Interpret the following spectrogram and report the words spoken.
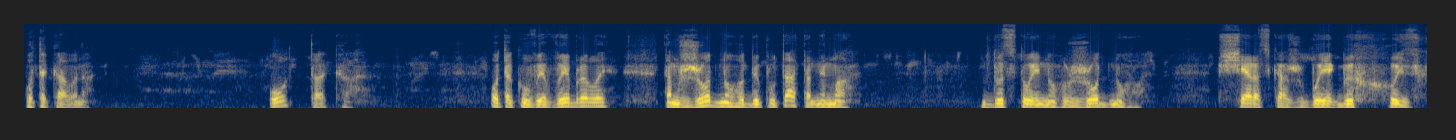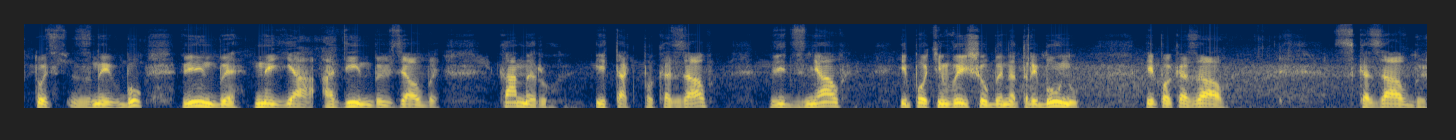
Отака вона. Отака. Отаку ви вибрали. Там жодного депутата нема. Достойного жодного. Ще раз кажу, бо якби хоч хтось з них був, він би не я, а він би взяв би камеру і так показав, відзняв, і потім вийшов би на трибуну і показав, сказав би,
